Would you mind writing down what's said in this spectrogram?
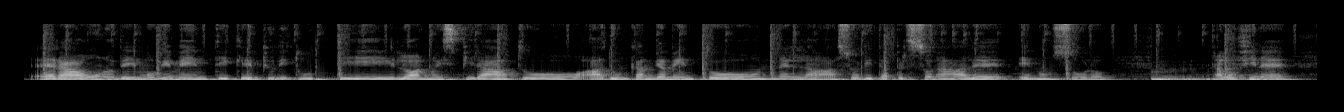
era uno dei movimenti che più di tutti lo hanno ispirato ad un cambiamento nella sua vita personale e non solo. Alla fine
